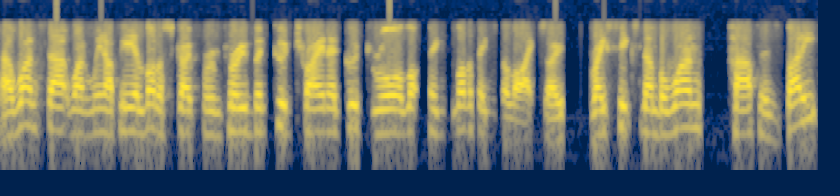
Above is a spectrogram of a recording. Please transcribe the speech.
Uh, one start, one win up here. A lot of scope for improvement. Good trainer, good draw. A lot, things, lot of things to like. So race six, number one, Harper's Buddy.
